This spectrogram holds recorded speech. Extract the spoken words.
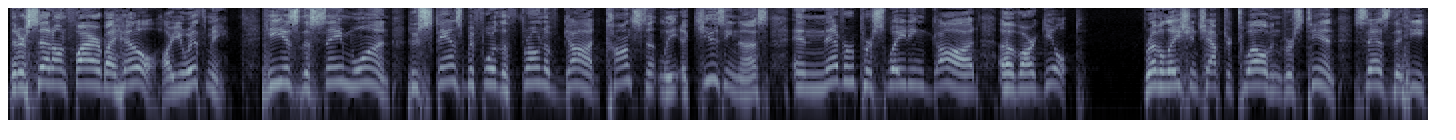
That are set on fire by hell. Are you with me? He is the same one who stands before the throne of God, constantly accusing us and never persuading God of our guilt. Revelation chapter 12 and verse 10 says that he,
